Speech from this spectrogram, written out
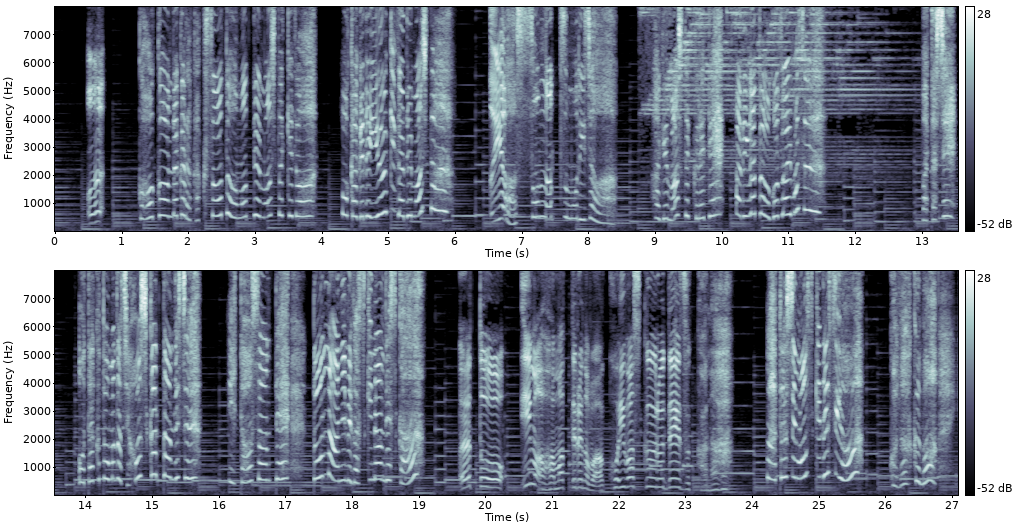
え合コンだから隠そうと思ってましたけどおかげで勇気が出ました。いやそんなつもりじゃ励ましてくれてありがとうございます。私オタク友達欲しかったんです。伊藤さんってどんなアニメが好きなんですか？えっと今ハマってるのは恋はスクールデイズかな。私も好きですよこの服もヒ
